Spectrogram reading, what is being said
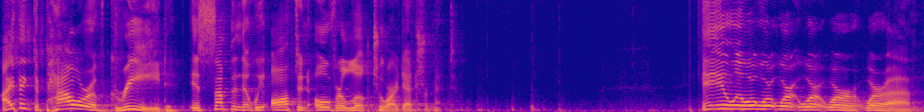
I think the power of greed is something that we often overlook to our detriment. And we're, we're, we're, we're, we're um,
